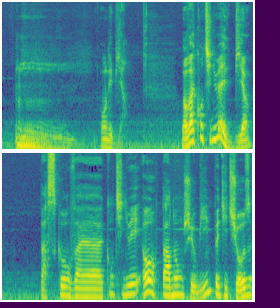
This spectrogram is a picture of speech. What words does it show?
on est bien. on va continuer à être bien parce qu'on va continuer. Oh, pardon, j'ai oublié une petite chose.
